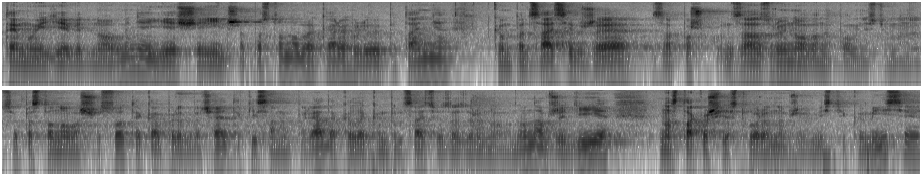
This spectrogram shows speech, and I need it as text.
темою є відновлення, є ще інша постанова, яка регулює питання компенсації вже за, пошко... за зруйноване повністю майно. Це постанова 600, яка передбачає такий самий порядок, але компенсацію за зруйноване. Вона вже діє. У нас також є створена вже в місті комісія,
